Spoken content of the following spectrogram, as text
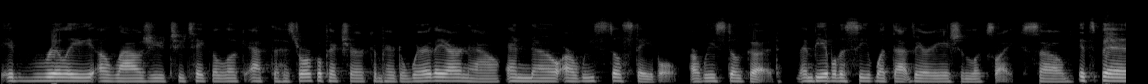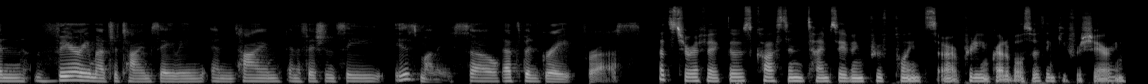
It really allows you to take a look at the historical picture compared to where they are now and know are we still stable? Are we still good? And be able to see what that variation looks like. So it's been very much a time saving, and time and efficiency is money. So that's been great for us. That's terrific. Those cost and time saving proof points are pretty incredible. So thank you for sharing.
